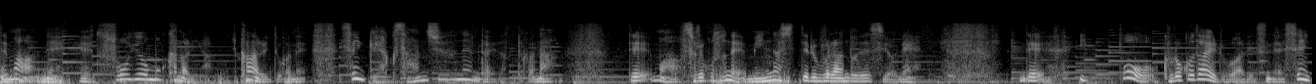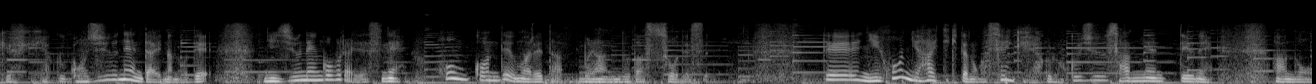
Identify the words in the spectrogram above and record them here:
でまあね、えーと創業もかなりかなりとかね1930年代だったかな。で、まあ、それこそね、みんな知ってるブランドですよね。で、一方、クロコダイルはですね、1950年代なので、20年後ぐらいですね、香港で生まれたブランドだそうです。で、日本に入ってきたのが1963年っていうね、あの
